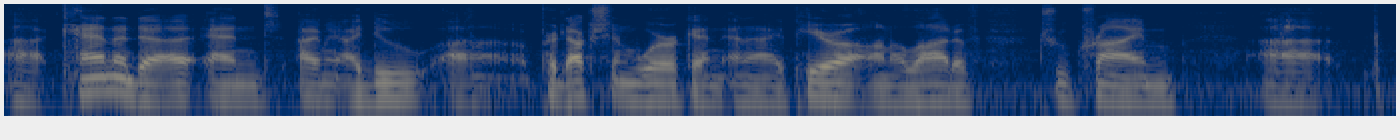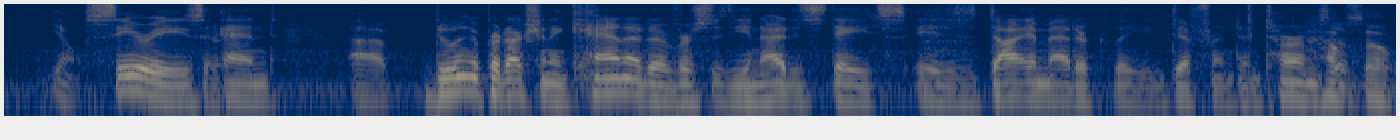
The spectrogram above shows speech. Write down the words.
Uh, Canada, and I mean, I do uh, production work and, and I appear on a lot of true crime, uh, you know, series, yeah. and uh, doing a production in Canada versus the United States is diametrically different in terms How of so?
